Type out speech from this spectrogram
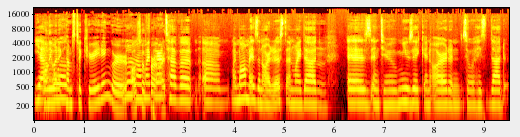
Yeah. Only when well, it comes to curating, or no, also no, my parents art? have a. Um, my mom is an artist, and my dad mm. is into music and art, and so his dad,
